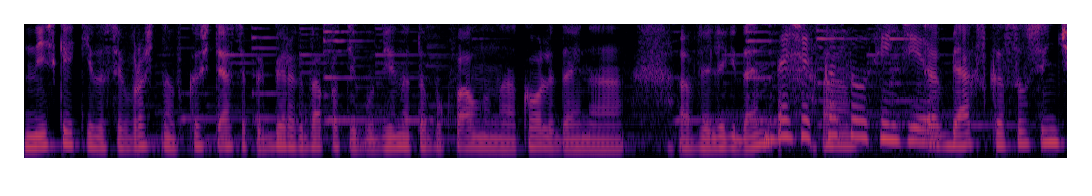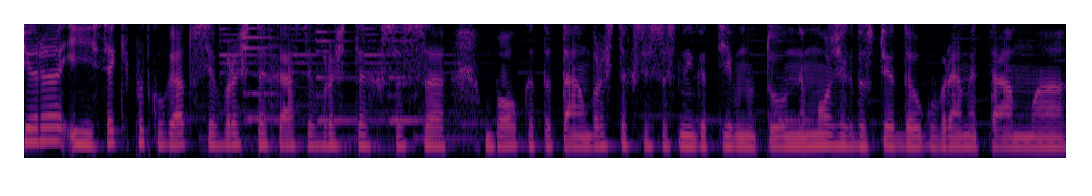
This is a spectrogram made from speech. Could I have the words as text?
не искайки да се връщам вкъщи, аз се прибирах два пъти годината, буквално на коледа и на Велик ден. Беше скъсал синджира. Бях скъсал синджира и всеки път, когато се връщах, аз се връщах с болката там, връщах се с негативното, не можех да стоя дълго време там,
